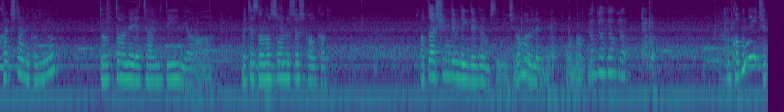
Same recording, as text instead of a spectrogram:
Kaç tane kalıyor? Dört tane yeterli değil ya. Mete sana sonra söz kalkan. Hatta şimdi bile gidebilirim senin için ama öyle bile. Ondan. Yok yok yok yok. Bu kapı ne için?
